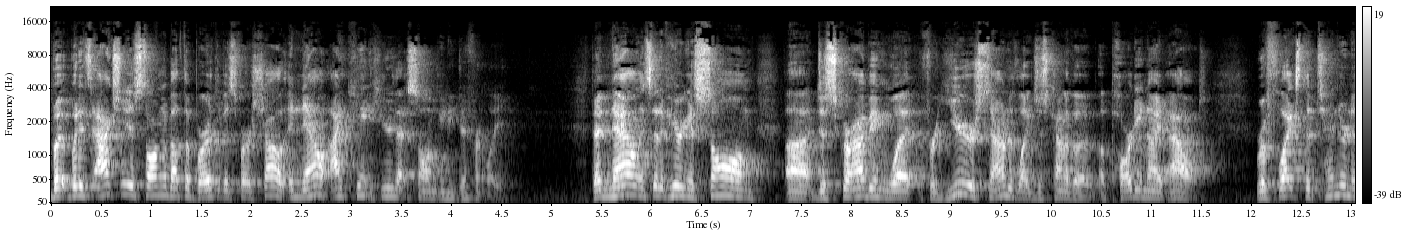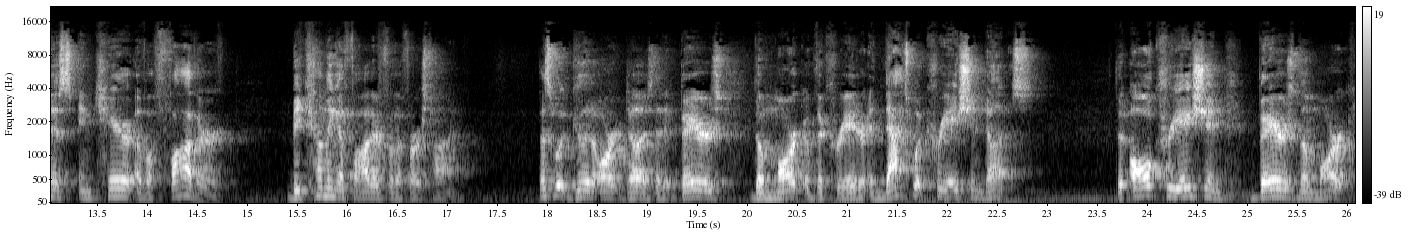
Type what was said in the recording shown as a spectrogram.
but, but it's actually a song about the birth of his first child. And now I can't hear that song any differently. That now, instead of hearing a song uh, describing what for years sounded like just kind of a, a party night out, reflects the tenderness and care of a father becoming a father for the first time. That's what good art does, that it bears the mark of the Creator. And that's what creation does. That all creation bears the mark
